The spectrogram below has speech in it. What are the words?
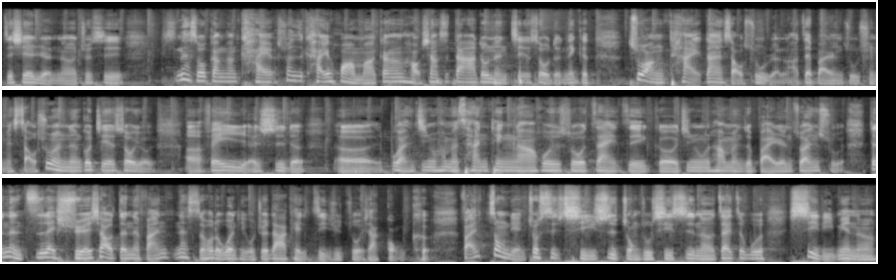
这些人呢，就是。那时候刚刚开，算是开化吗？刚刚好像是大家都能接受的那个状态，当然少数人啦，在白人族群里面，少数人能够接受有呃非裔人士的呃，不管是进入他们的餐厅啦，或者说在这个进入他们的白人专属等等之类学校等等，反正那时候的问题，我觉得大家可以自己去做一下功课。反正重点就是歧视，种族歧视呢，在这部戏里面呢，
